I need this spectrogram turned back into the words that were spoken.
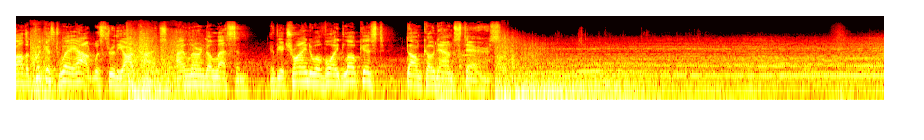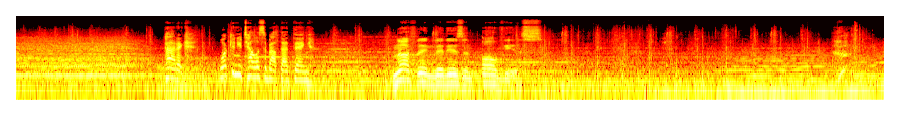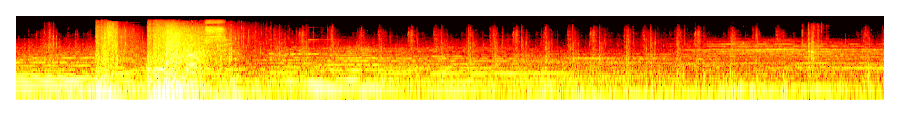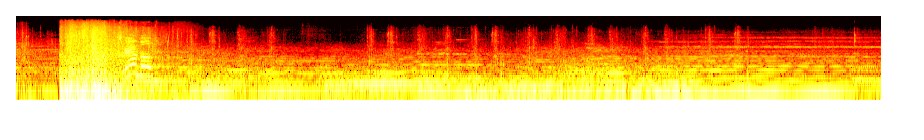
While the quickest way out was through the archives, I learned a lesson. If you're trying to avoid Locust, don't go downstairs. Paduk, what can you tell us about that thing? Nothing that isn't obvious. Scrambled!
